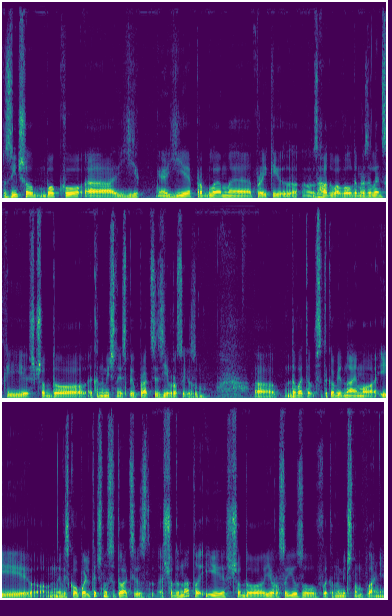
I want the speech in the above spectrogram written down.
З іншого боку, е, є. Проблеми, про які е, згадував Володимир Зеленський щодо економічної співпраці з Євросоюзом. Е, Давайте все таки об'єднаємо і військово-політичну ситуацію щодо НАТО і щодо Євросоюзу в економічному плані.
